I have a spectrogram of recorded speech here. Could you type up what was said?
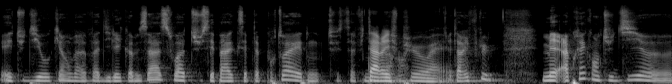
et tu dis, OK, on va, va dealer comme ça, soit tu sais pas acceptable pour toi et donc tu, ça finit T'arrives par- plus, ouais. T'arrives plus. Mais après, quand tu dis euh,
